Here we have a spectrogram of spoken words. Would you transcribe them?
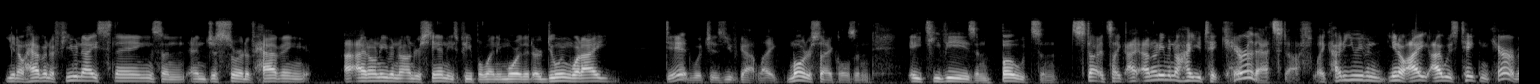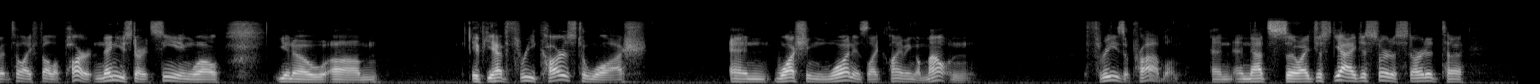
you know, having a few nice things and and just sort of having I don't even understand these people anymore that are doing what I did, which is you've got like motorcycles and ATVs and boats and stuff. It's like, I, I, don't even know how you take care of that stuff. Like, how do you even, you know, I, I was taking care of it until I fell apart. And then you start seeing, well, you know, um, if you have three cars to wash and washing one is like climbing a mountain, three is a problem. And, and that's so I just, yeah, I just sort of started to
